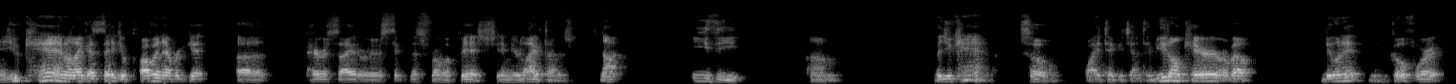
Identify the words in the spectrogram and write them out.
and you can, like I said, you'll probably never get a parasite or a sickness from a fish in your lifetime. It's not easy, um, but you can. So why take a chance? If you don't care about doing it, go for it.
